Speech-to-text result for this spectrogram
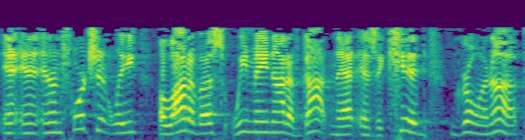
And, and, and unfortunately, a lot of us, we may not have gotten that as a kid growing up.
